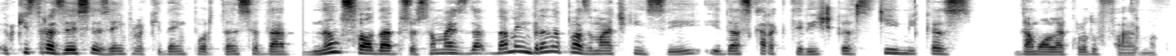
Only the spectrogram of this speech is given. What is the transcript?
Eu quis trazer esse exemplo aqui da importância da não só da absorção, mas da, da membrana plasmática em si e das características químicas da molécula do fármaco.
